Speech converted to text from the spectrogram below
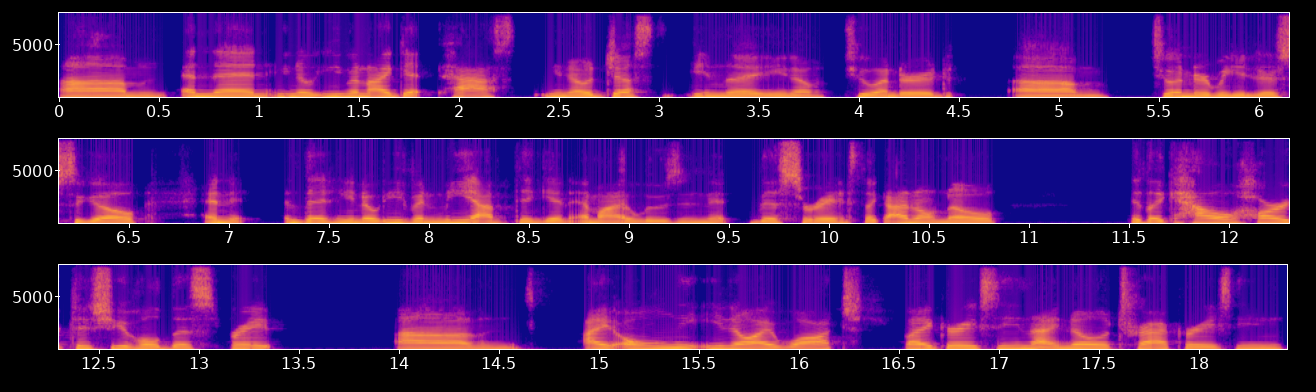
Um, and then, you know, even I get past, you know, just in the, you know, 200, um, 200 meters to go. And, then, you know, even me, I'm thinking, am I losing it, this race? Like, I don't know. Like, how hard can she hold this straight? Um, I only, you know, I watch bike racing. I know track racing.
